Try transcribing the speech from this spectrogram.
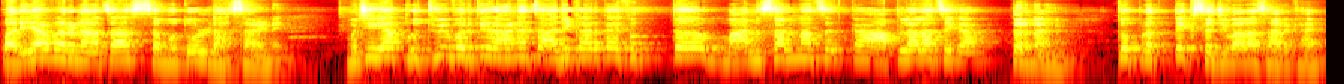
पर्यावरणाचा समतोल ढासळणे. म्हणजे या पृथ्वीवरती राहण्याचा अधिकार काय? फक्त माणसांनाच का? आपल्यालाच आहे का? तर नाही. तो प्रत्येक सजीवाला सारखा आहे.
